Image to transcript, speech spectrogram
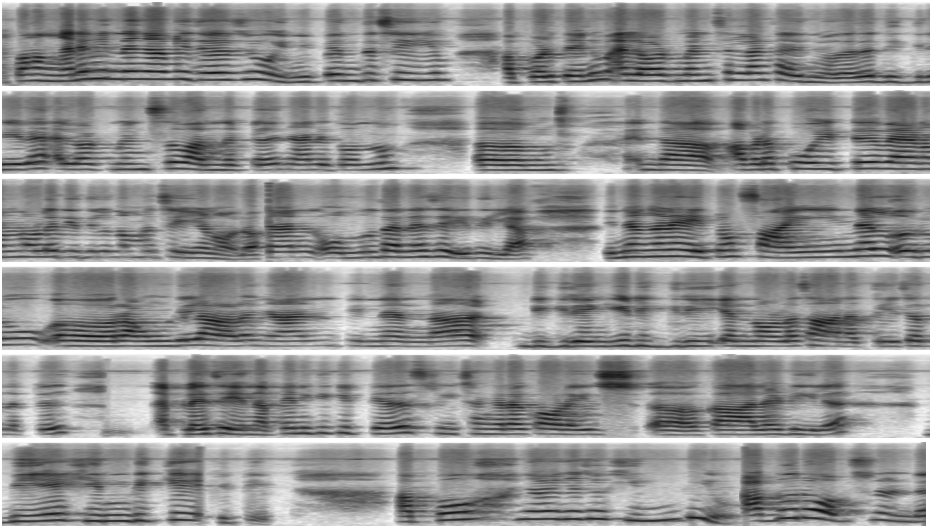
അപ്പൊ അങ്ങനെ പിന്നെ ഞാൻ വിചാരിച്ചു ഇനിയിപ്പോ എന്ത് ചെയ്യും? അപ്പോഴത്തേനും അലോട്ട്മെന്റ്സ് എല്ലാം കഴിഞ്ഞു. അതായത് ഡിഗ്രിയുടെ അലോട്ട്മെന്റ്സ് വന്നിട്ട് ഞാൻ ഇതൊന്നും എന്താ അവിടെ പോയിട്ട് വേണം എന്നുള്ള രീതിയിൽ നമ്മൾ ചെയ്യണമല്ലോ. ഞാൻ ഒന്നും തന്നെ ചെയ്തില്ല. പിന്നെ അങ്ങനെ ഏറ്റവും ഫൈനൽ ഒരു റൗണ്ടിലാണ് ഞാൻ പിന്നെ എന്നാ ഡിഗ്രി എങ്കിൽ ഡിഗ്രി എന്നുള്ള സാധനത്തിൽ ചെന്നിട്ട് അപ്ലൈ ചെയ്യുന്നത്. അപ്പൊ എനിക്ക് കിട്ടിയത് ശ്രീശങ്കര കോളേജ് കാലടിയിൽ ബി എ ഹിന്ദിക്ക് കിട്ടി. അപ്പോ ഞാൻ വിചാരിച്ചു ഹിന്ദിയോ? അതൊരു ഓപ്ഷൻ ഉണ്ട്.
